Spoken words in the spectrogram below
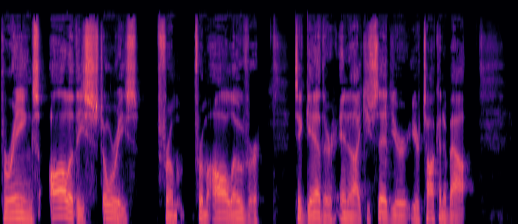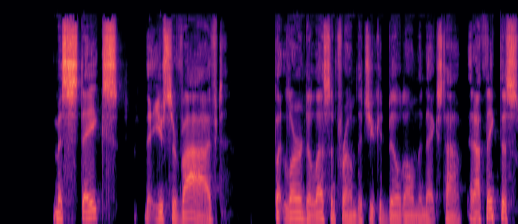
brings all of these stories from from all over together. And like you said, you're you're talking about mistakes that you survived but learned a lesson from that you could build on the next time. And I think this,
